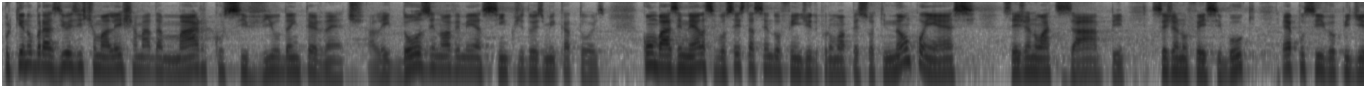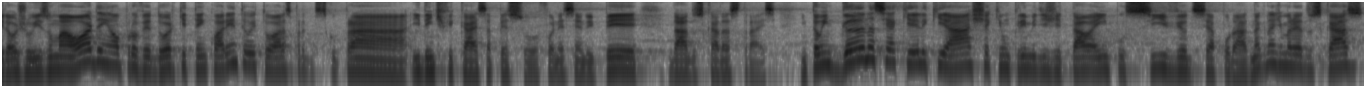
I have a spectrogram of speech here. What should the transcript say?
porque no Brasil existe uma lei chamada Marco Civil da Internet, a Lei 12965 de 2014. Com base nela, se você está sendo ofendido por uma pessoa que não conhece, seja no WhatsApp, seja no Facebook, é possível pedir ao juiz uma ordem ao provedor que tem 48 horas para identificar essa pessoa, fornecendo IP, dados cadastrais. Então, engana-se aquele que acha que um crime digital é impossível de ser apurado. Na grande maioria dos casos,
